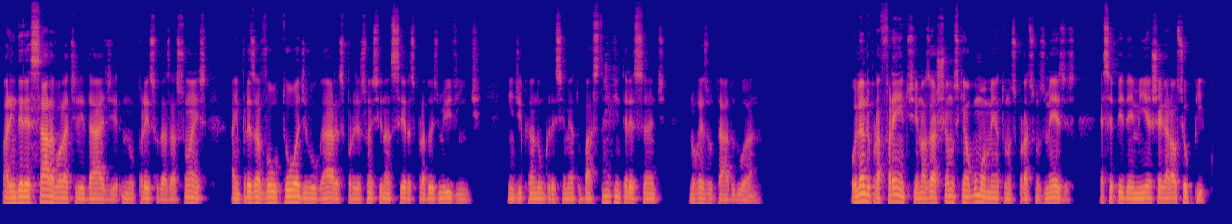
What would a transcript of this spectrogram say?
para endereçar a volatilidade no preço das ações, a empresa voltou a divulgar as projeções financeiras para 2020, indicando um crescimento bastante interessante no resultado do ano. Olhando para frente, nós achamos que em algum momento nos próximos meses essa epidemia chegará ao seu pico,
